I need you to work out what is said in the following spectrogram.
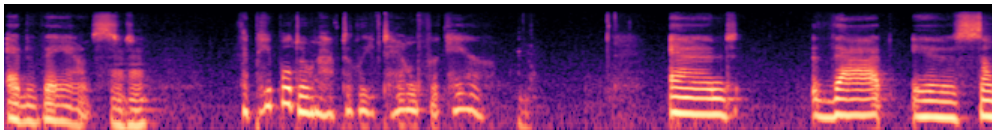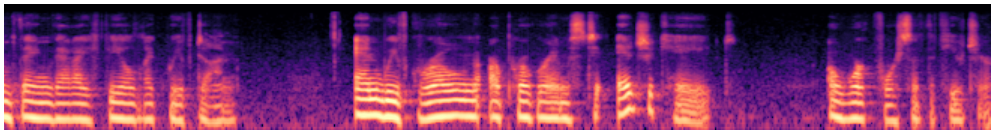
advanced mm-hmm. that people don't have to leave town for care. And that is something that I feel like we've done. And we've grown our programs to educate a workforce of the future.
